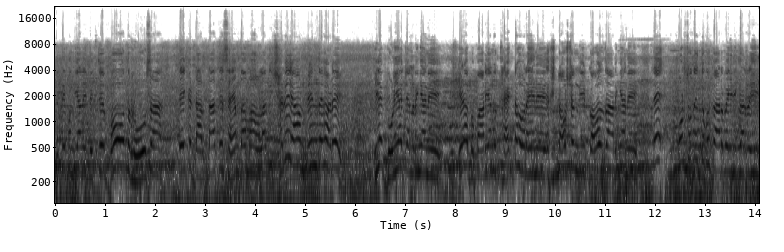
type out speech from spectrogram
ਜਥੇਬੰਦੀਆਂ ਦੇ ਵਿੱਚ ਬਹੁਤ ਰੋਸ ਆ ਤੇ ਇੱਕ ਡਰ ਦਾ ਤੇ ਸਹਿਮ ਦਾ ਮਾਹੌਲ ਆ ਵੀ ਸ਼ਰੇਆਮ ਦਿਨ ਦਿਹਾੜੇ ਜਿਹੜੇ ਗੋਲੀਆਂ ਚੱਲ ਰਹੀਆਂ ਨੇ, ਜਿਹੜਾ ਵਪਾਰੀਆਂ ਨੂੰ ਥ੍ਰੈਟ ਹੋ ਰਹੇ ਨੇ ਐਕਸਟੋਰਸ਼ਨ ਦੀ ਕਾਲਸ ਆ ਰਹੀਆਂ ਨੇ, ਤੇ ਪੁਲਿਸ ਉਹਦੇ ਉੱਤੇ ਕੋਈ ਕਾਰਵਾਈ ਨਹੀਂ ਕਰ ਰਹੀ।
